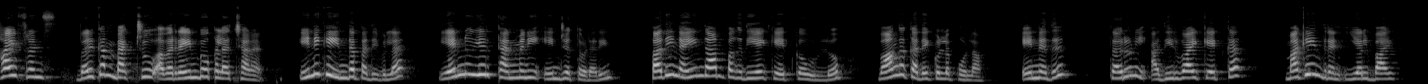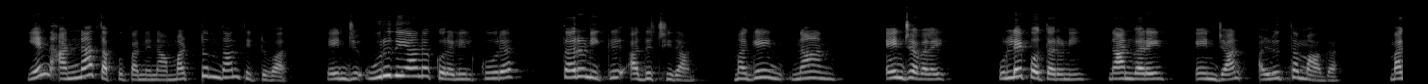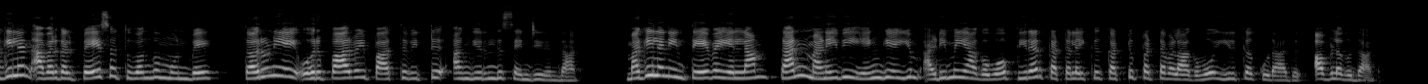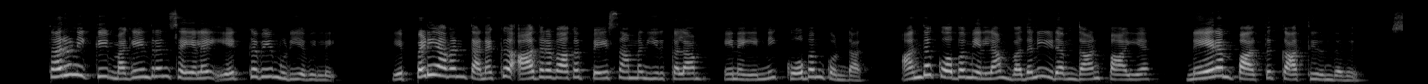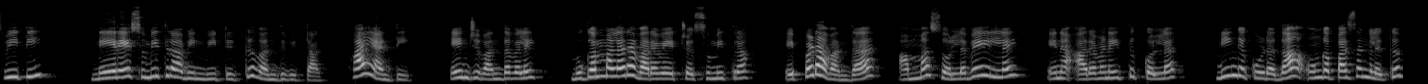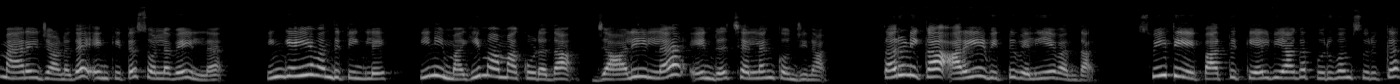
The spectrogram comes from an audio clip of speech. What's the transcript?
Hi friends welcome back to our rainbow colour channel இன்னைக்கு இந்த பதிவில் என்னுயிர் கண்மணி என்ற தொடரின் பதினைந்தாம் பகுதியை கேட்க உள்ளோம். வாங்க கதைக்குள்ள போலாம். என்னது? தருணி அதிர்வாய் கேட்க மகேந்திரன் இயல்பாய் என் அண்ணா தப்பு பண்ணுனா மட்டும்தான் திட்டுவார் என்று உறுதியான குரலில் கூற தருணிக்கு அதிர்ச்சிதான். மகேன் நான் என்றவளை உள்ளே போ தருணி நான் வரேன் என்றான் அழுத்தமாக. மகிழன் அவர்கள் பேச துவங்கும் முன்பே தருணியை ஒரு பார்வை பார்த்துவிட்டு அங்கிருந்து சென்றிருந்தான். மகிழனின் தேவையெல்லாம் தன் மனைவி எங்கேயும் அடிமையாகவோ பிறர் கட்டளைக்கு கட்டுப்பட்டவளாகவோ இருக்கக்கூடாது. அவ்வளவுதான். தருணிக்கு மகேந்திரன் செயலை ஏற்கவே முடியவில்லை. எப்படி அவன் தனக்கு ஆதரவாக பேசாமல் இருக்கலாம் என எண்ணி கோபம் கொண்டாள். அந்த கோபம் எல்லாம் வதனியிடம்தான் பாய நேரம் பார்த்து காத்திருந்தது. ஸ்வீட்டி நேரே சுமித்ராவின் வீட்டிற்கு வந்துவிட்டாள். Hi aunty. என்று வந்தவளை முகம் மலர வரவேற்ற சுமித்ரா எப்படா வந்த? அம்மா சொல்லவே இல்லை என அரவணைத்து கொள்ள நீங்க கூட தான் உங்க பசங்களுக்கு மேரேஜ் ஆனதை என்கிட்ட சொல்லவே இல்லை. இங்கேயே வந்துட்டீங்களே. இனி மகி மாமா கூட தான் ஜாலி இல்ல என்று செல்லங் கொஞ்சினாள். தருணிகா அறையை விட்டு வெளியே வந்தாள். ஸ்வீட்டியை பார்த்து கேள்வியாக புருவம் சுருக்க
